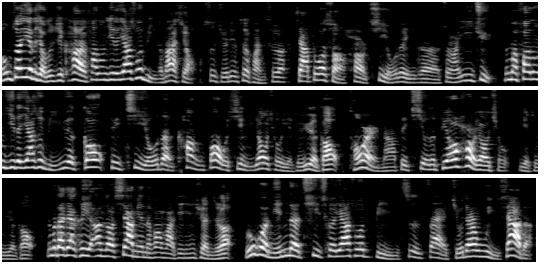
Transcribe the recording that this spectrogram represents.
从专业的角度去看，发动机的压缩比的大小是决定这款车加多少号汽油的一个重要依据。那么，发动机的压缩比越高，对汽油的抗爆性要求也就越高，从而呢，对汽油的标号要求也就越高。那么，大家可以按照下面的方法进行选择。如果您的汽车压缩比是在九点五以下的，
